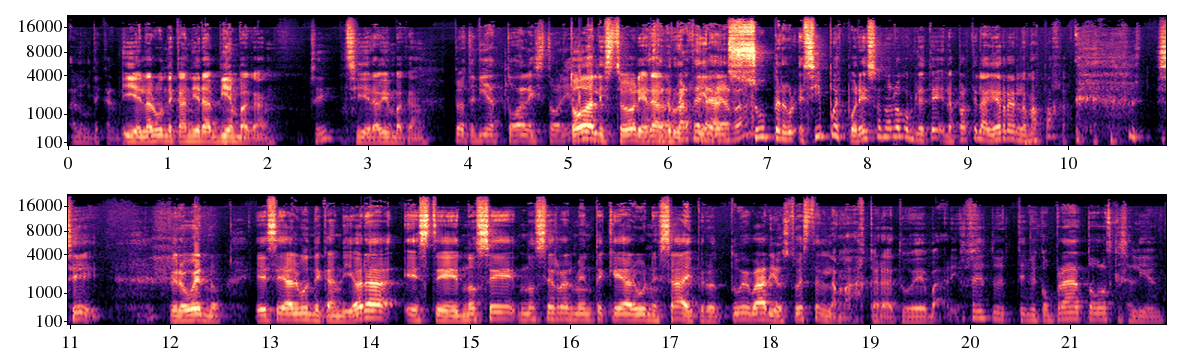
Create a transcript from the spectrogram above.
álbum de Candy. Y el álbum de Candy era bien bacán. ¿Sí? Sí, era bien bacán. Pero tenía toda la historia. Toda la historia era ¿Hasta la parte de la era guerra? súper gru- Sí, pues por eso no lo completé. La parte de la guerra es la más paja. sí. Pero bueno, ese álbum de Candy. Ahora, este, no sé, no sé realmente qué álbumes hay, pero tuve varios. Tuve de la máscara, tuve varios. Yo también tuve- te- me compraba todos los que salían.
